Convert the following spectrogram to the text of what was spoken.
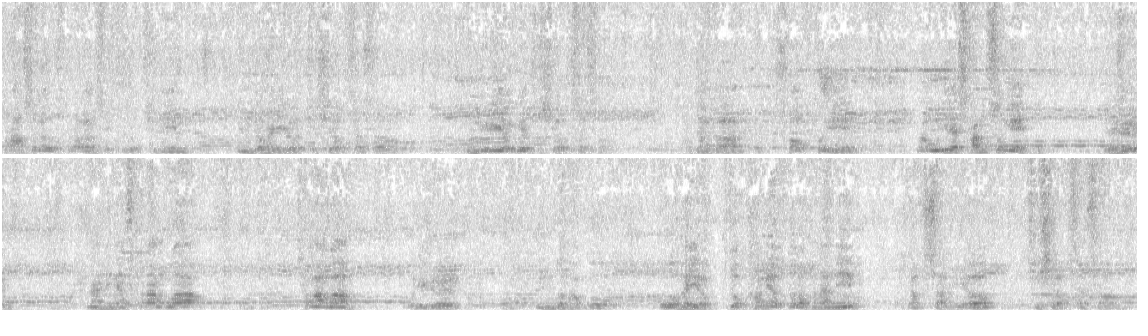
사랑 속에서 살아갈 수 있도록 주님 인도하여 주시옵소서 긍휼히 여겨 주시옵소서. 가정과 사업터 위에 또 우리의 삶 속에 늘 하나님의 사랑과 평화가 우리를 인도하고 보호하여 부족함이 없도록 하나님 역사하여 주시옵소서.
